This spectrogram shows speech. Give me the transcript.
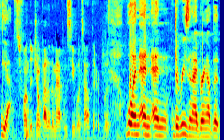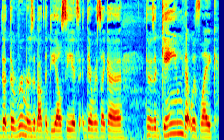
Yeah. it's fun to jump out of the map and see what's out there. But Well, and, and and the reason I bring up the, the, the rumors about the DLC is there was like a there was a game that was like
